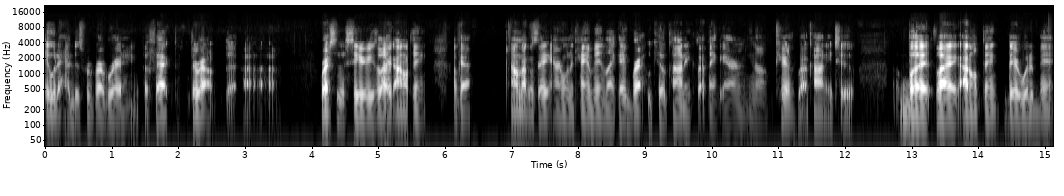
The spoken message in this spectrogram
it would have had this reverberating effect throughout the uh, rest of the series. Like I don't think. Okay, I'm not gonna say Eren would have came in like, "Hey, Brat, who killed Connie?" Because I think Eren, you know, cares about Connie too. But like, I don't think there would have been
